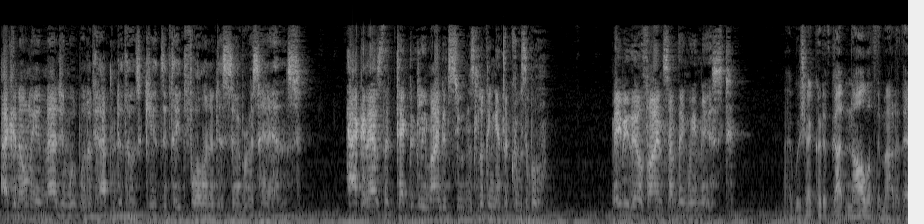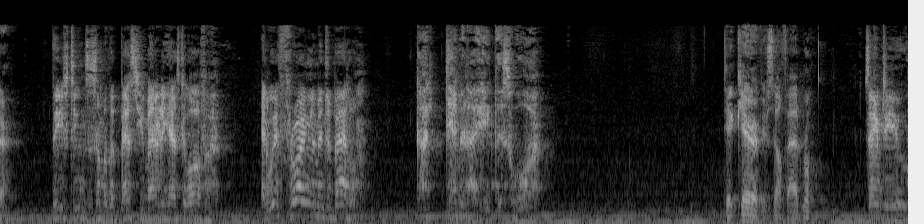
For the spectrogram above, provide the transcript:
I can only imagine what would have happened to those kids if they'd fallen into Cerberus' hands. Hackett has the technically minded students looking at the Crucible. Maybe they'll find something we missed. I wish I could have gotten all of them out of there. These students are some of the best humanity has to offer. And we're throwing them into battle. God damn it, I hate this war. Take care of yourself, Admiral. Same to you.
